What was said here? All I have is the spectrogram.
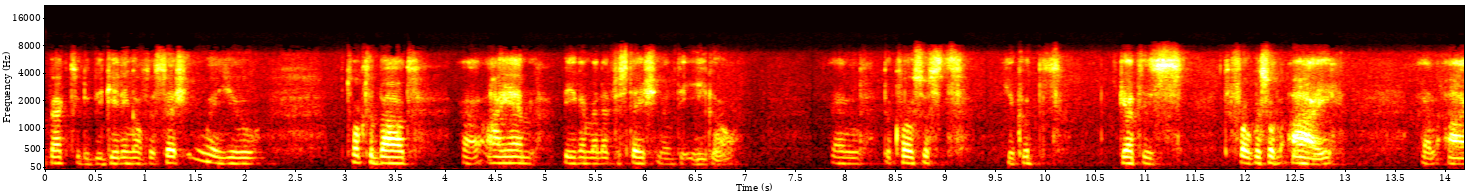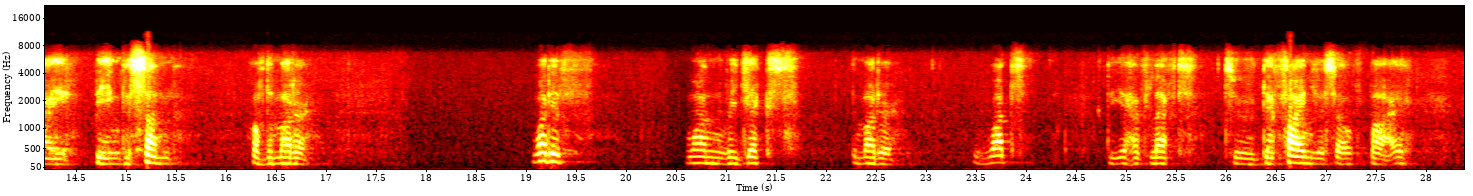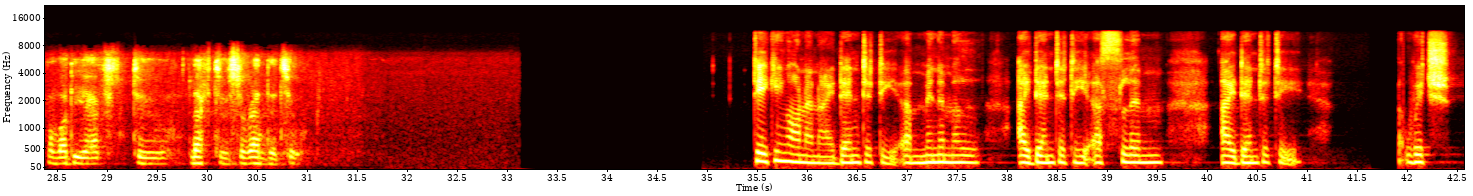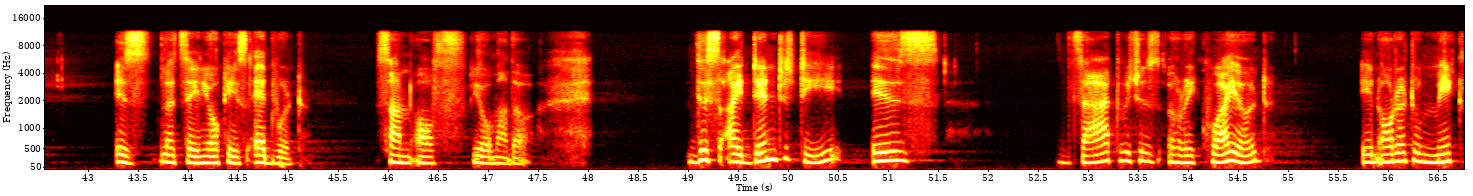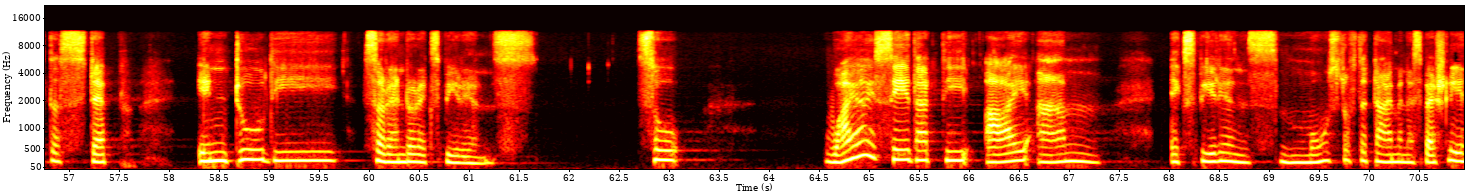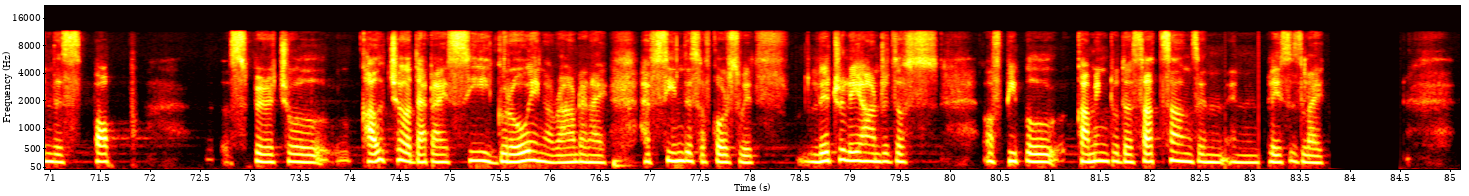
back to the beginning of the session where you talked about uh, I am being a manifestation of the ego. And the closest you could get is to focus on I, and I being the son of the mother. What if one rejects the mother? What do you have left to define yourself by, and what do you have to left to surrender to? Taking on an identity, a minimal identity, a slim identity, which is, let's say in your case, Edward, son of your mother. This identity is that which is required in order to make the step into the surrender experience. So, why I say that the I am experience most of the time, and especially in this pop spiritual culture that I see growing around, and I have seen this, of course, with literally hundreds of of people coming to the satsangs in, in places like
